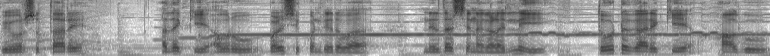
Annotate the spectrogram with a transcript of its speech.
ವಿವರಿಸುತ್ತಾರೆ. ಅದಕ್ಕೆ ಅವರು ಬಳಸಿಕೊಂಡಿರುವ ನಿದರ್ಶನಗಳಲ್ಲಿ ತೋಟಗಾರಿಕೆ ಹಾಗೂ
